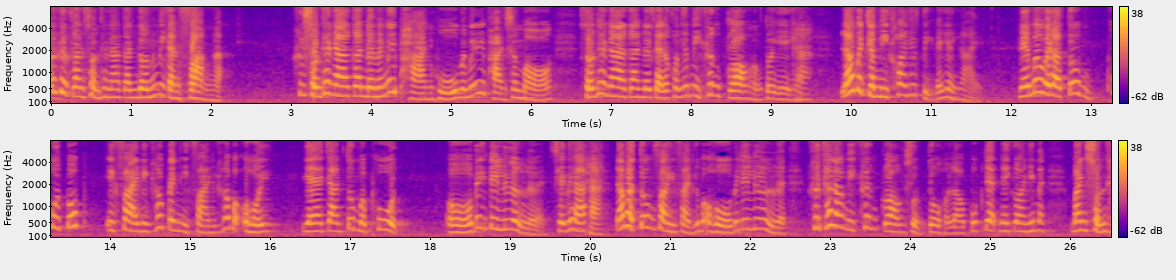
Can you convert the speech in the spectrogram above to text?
ก็คือการสนทนากันโดยไม่มีการฟังอะคือสนทนากันโดยมันไม่ผ่านหู มันไม่ได้ผ่านสมอง สนทนากันโดยแต่ละคนก็มีเครื่องกรองของตัวเองอะค่ะแล้วมันจะมีข้อยุติได้ยังไง ในเมื่อเวลาตุ้มพูดปุ๊บอีกฝ่ายหนึ่งเขาเป็นอีกฝ่ายหนึ่งเขาบอกโอ้ยยายอาจารย์ตุ้มมาพูด โอ้ไม่ได้เรื่องเลยใช่ไหมคะค่ะ แล้วพอตุ้มฟังอีกฝ่ายหนึ่งก็บอกโอ้โหไม่ได้เรื่องเลย คือถ้าเรามีเครื่องกรองส่วนตัวของเราปุ๊บเนี่ยในกรณีมันมันสนท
